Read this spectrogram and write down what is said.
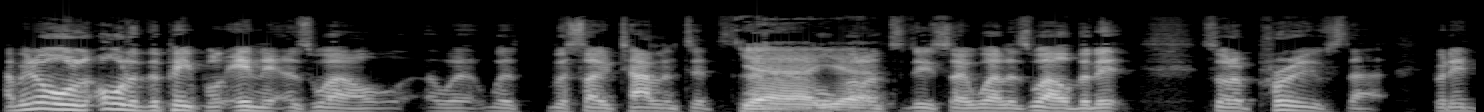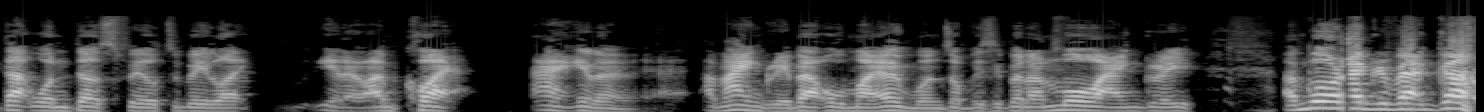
I mean, all all of the people in it as well were were, were so talented. Yeah, all yeah. gone to do so well as well that it sort of proves that. But it, that one does feel to me like you know I'm quite you know I'm angry about all my own ones obviously, but I'm more angry. I'm more angry about Garth,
